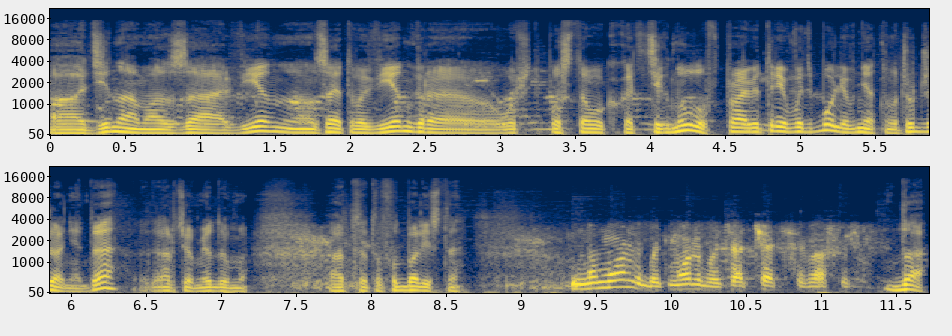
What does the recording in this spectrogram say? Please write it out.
а, «Динамо» за, вен, за этого венгра, в общем после того, как отстегнуло, вправе требовать более внятного Джуджани, да, Артем, я думаю, от этого футболиста? Ну, может быть, может быть, отчасти соглашусь. Да.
